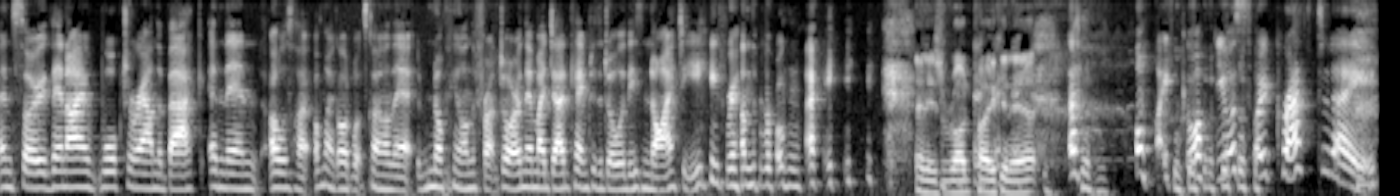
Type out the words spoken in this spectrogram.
and so then I walked around the back, and then I was like, "Oh my god, what's going on there?" Knocking on the front door, and then my dad came to the door with his ninety round the wrong way. And his rod poking out. oh my god, you are so cracked today.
